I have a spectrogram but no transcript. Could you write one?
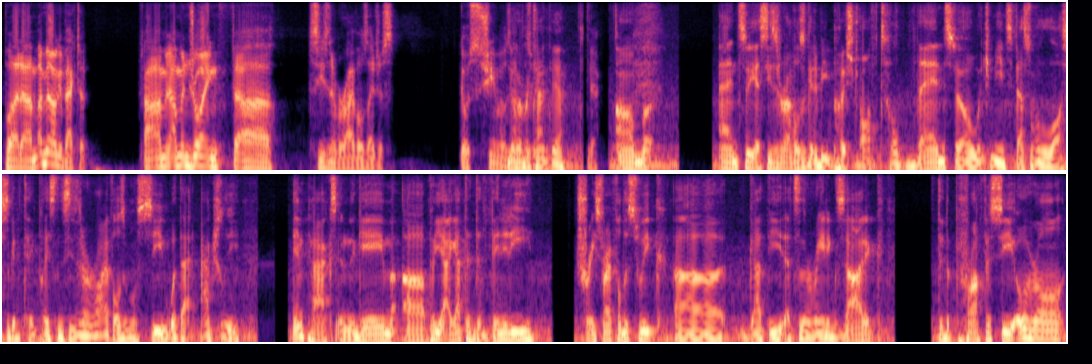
But um, I mean, I'll get back to it. Uh, I'm I'm enjoying uh, Season of Arrivals. I just Ghost Tsushima's November 10th, yeah. Yeah. Um, and so yeah, Season of Arrivals is going to be pushed off till then. So which means Festival of the Lost is going to take place in Season of Arrivals, and we'll see what that actually impacts in the game. Uh, but yeah, I got the Divinity Trace Rifle this week. Uh, got the that's the Raid Exotic. Did the Prophecy overall?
